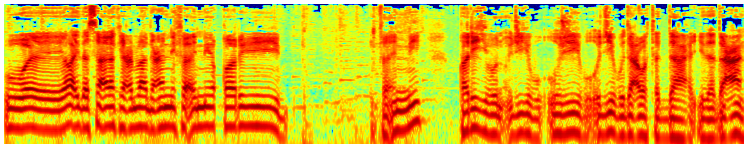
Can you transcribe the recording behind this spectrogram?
وإذا سألك عباد عني فإني قريب فإني قريب أجيب أجيب أجيب دعوة الداعي إذا دعان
